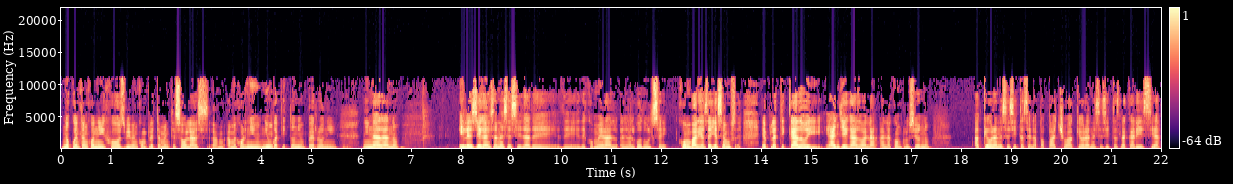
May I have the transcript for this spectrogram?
no cuentan con hijos, viven completamente solas, a lo mejor ni, ni, un gatito, ni un perro, ni, ni nada, ¿no? Y les llega esa necesidad de, de, de comer algo dulce. Con varias de ellas hemos he platicado y han llegado a la, a la conclusión, ¿no? a qué hora necesitas el apapacho, a qué hora necesitas la caricia,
